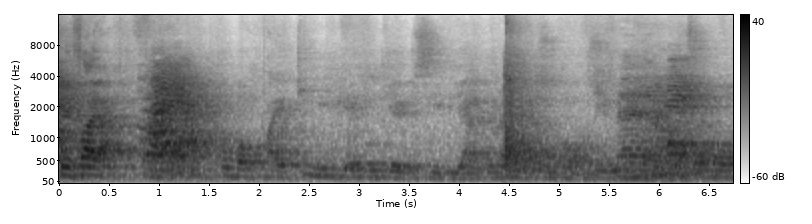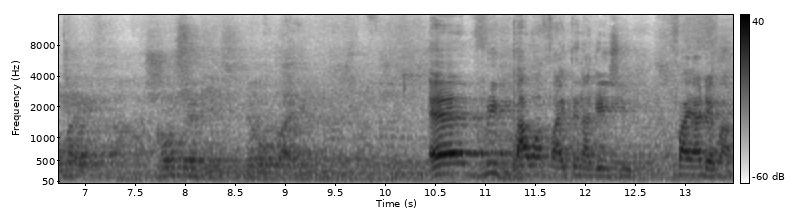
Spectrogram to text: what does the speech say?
say fire wobɔ mpaeɛ tumi bi a ɛmu di abisie biara awurade ka so nkɔ wɔ so bɔ mpaeɛ concentrate na bɔ mpaeɛ every power fighting against you fire them up.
